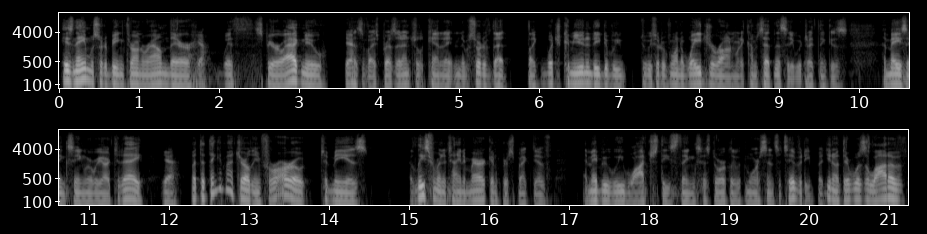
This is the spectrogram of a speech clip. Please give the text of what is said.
his name was sort of being thrown around there yeah. with Spiro Agnew yeah. as a vice presidential candidate, and it was sort of that like which community do we do we sort of want to wager on when it comes to ethnicity, which I think is amazing, seeing where we are today. Yeah. But the thing about Geraldine Ferraro to me is, at least from an Italian American perspective, and maybe we watch these things historically with more sensitivity. But you know, there was a lot of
